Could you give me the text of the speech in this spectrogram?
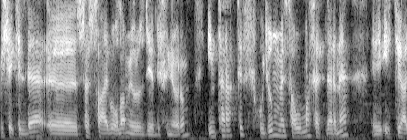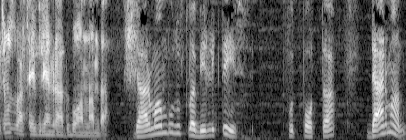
bir şekilde e, söz sahibi olamıyoruz diye düşünüyorum. İnteraktif hücum ve savunma setlerine e, ihtiyacımız var sevgili Emre abi bu anlamda. Derman Bulut'la birlikteyiz futbolda. Derman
